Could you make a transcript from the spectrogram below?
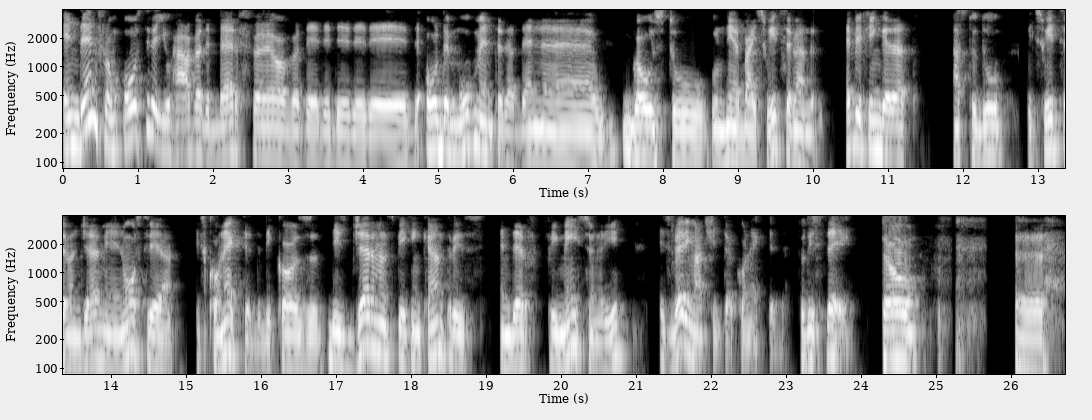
And then from Austria, you have the birth of the, the, the, the, all the movement that then uh, goes to nearby Switzerland. Everything that has to do with Switzerland, Germany, and Austria is connected because these German speaking countries and their Freemasonry is very much interconnected to this day. So, uh,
